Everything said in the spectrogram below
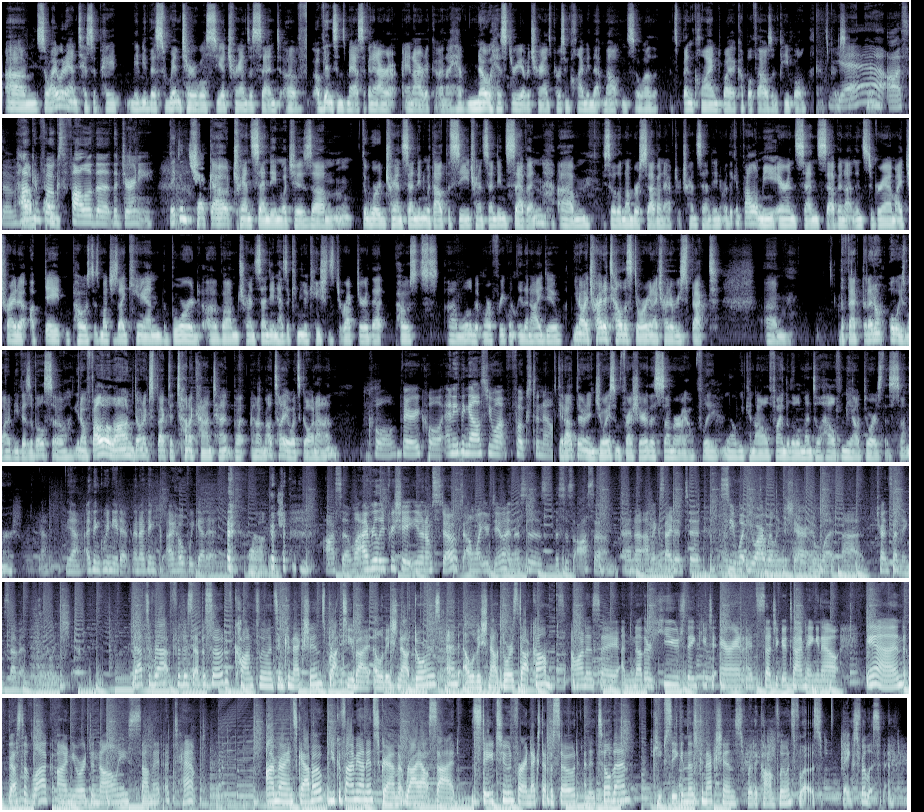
Um, so I would anticipate maybe this winter we'll see a trans ascent of, of Vinson Massif in Antarctica, and I have no history of a trans person climbing that mountain. So uh, it's been climbed by a couple thousand people. Yeah, awesome. How um, can folks follow the the journey? They can check out Transcending, which is um, the word transcending without the C, transcending seven. Um, so the number seven after transcending, or they can follow me, Erin Send Seven, on Instagram. I try to update and post as much as I can. The board of um, Transcending has a communications director that posts um, a little bit more frequently than I do. You know, I try to tell the story and I try to respect um, the fact that I don't always want to be visible. So, you know, follow along. Don't expect a ton of content, but um, I'll tell you what's going on. Cool. Very cool. Anything else you want folks to know? Get out there and enjoy some fresh air this summer. I hopefully, you know, we can all find a little mental health in the outdoors this summer. Yeah. Yeah. I think we need it. And I think, I hope we get it. Yeah, awesome. Well, I really appreciate you and I'm stoked on what you're doing. This is, this is awesome. And uh, I'm excited to see what you are willing to share and what uh, Transcending Seven is willing to share. That's a wrap for this episode of Confluence and Connections brought to you by Elevation Outdoors and elevationoutdoors.com. I want to say another huge thank you to Erin. I had such a good time hanging out and best of luck on your Denali Summit attempt. I'm Ryan Scavo. You can find me on Instagram at Rye Outside. Stay tuned for our next episode, and until then, keep seeking those connections where the confluence flows. Thanks for listening.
